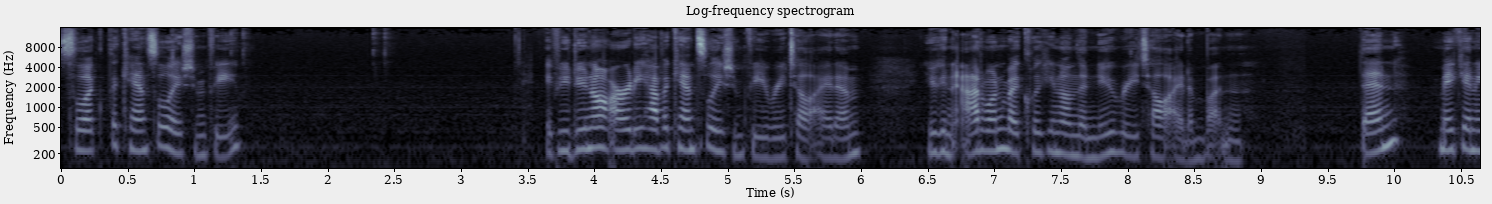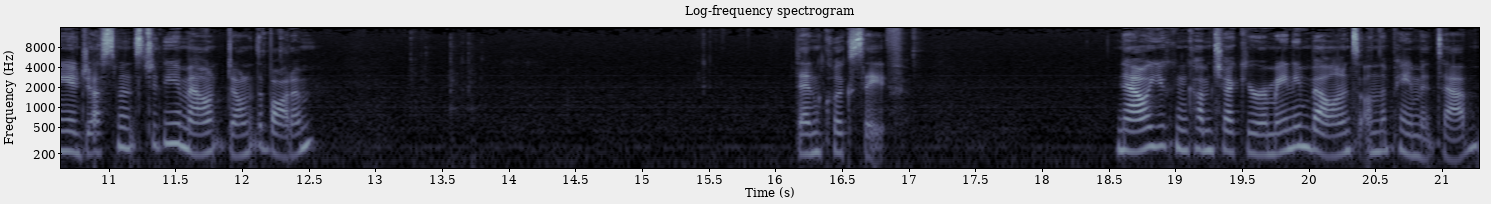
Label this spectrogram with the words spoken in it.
Select the cancellation fee. If you do not already have a cancellation fee retail item, you can add one by clicking on the New Retail Item button. Then, make any adjustments to the amount down at the bottom. Then click Save. Now you can come check your remaining balance on the Payment tab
